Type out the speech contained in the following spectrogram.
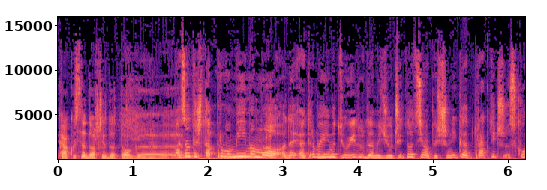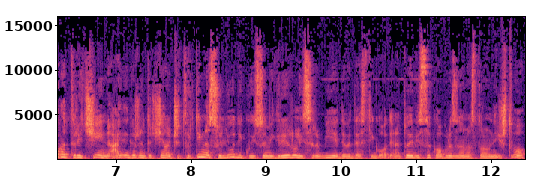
Kako ste došli do tog... E... Pa znate šta, prvo mi imamo, da, treba imati u vidu da među čitavcima Peščanika praktično skoro trećina, ajde da kažem trećina, četvrtina su ljudi koji su emigrirali iz Srbije 90. godina. To je visoko obrazovano stanovništvo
